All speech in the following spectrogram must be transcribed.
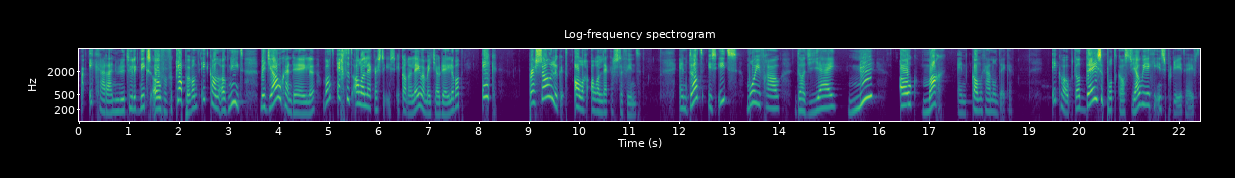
Maar ik ga daar nu natuurlijk niks over verklappen, want ik kan ook niet met jou gaan delen wat echt het allerlekkerste is. Ik kan alleen maar met jou delen wat ik persoonlijk het aller, allerlekkerste vind. En dat is iets, mooie vrouw, dat jij nu ook mag en kan gaan ontdekken. Ik hoop dat deze podcast jou weer geïnspireerd heeft.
